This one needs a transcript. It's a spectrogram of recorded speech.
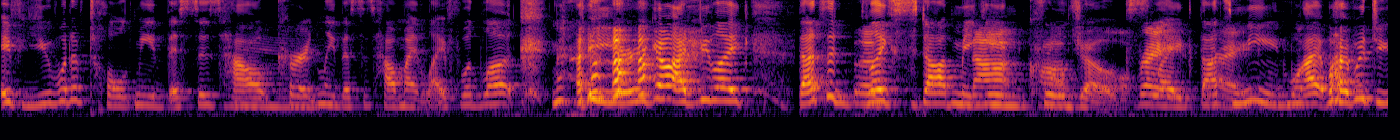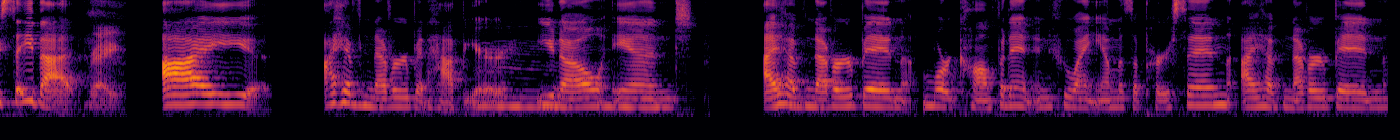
if you would have told me this is how Mm. currently this is how my life would look a year ago i'd be like that's a like stop making cruel jokes Right, like that's right. mean why why would you say that right. I I have never been happier, you Mm, know, mhm. and I have never been more confident in who I am as a person. I have never been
